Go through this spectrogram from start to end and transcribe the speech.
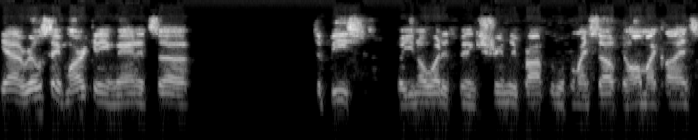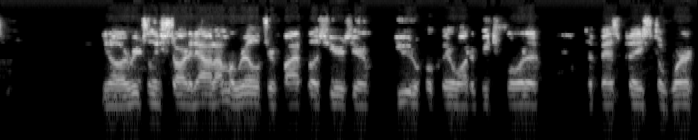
Yeah, real estate marketing, man. It's a it's a beast. But you know what? It's been extremely profitable for myself and all my clients. You know, originally started out. I'm a realtor, five plus years here in beautiful Clearwater Beach, Florida. It's the best place to work,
